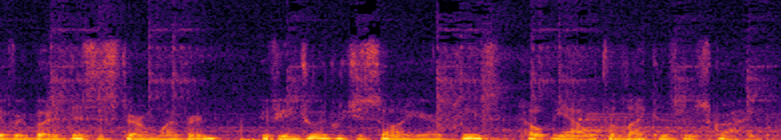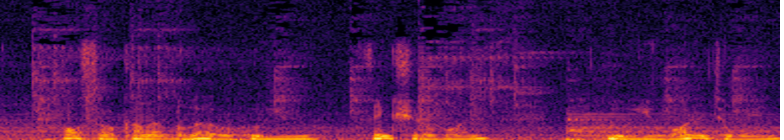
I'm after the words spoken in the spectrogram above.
everybody, this is Sturm Wyvern. If you enjoyed what you saw here, please help me out with a like and subscribe. Also, comment below who you think should have won, who you wanted to win,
